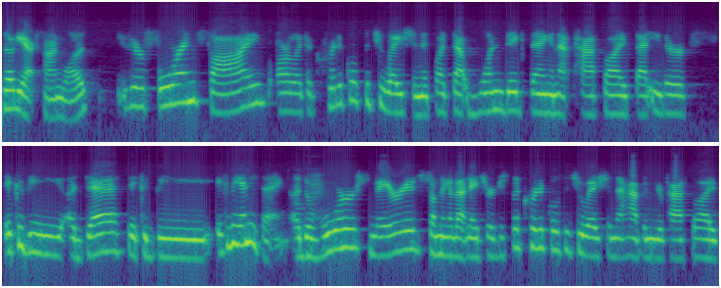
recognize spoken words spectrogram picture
zodiac sign was. Your four and five are like a critical situation. It's like that one big thing in that past life that either it could be a death. It could be it could be anything. A divorce, marriage, something of that nature. Just a critical situation that happened in your past life.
